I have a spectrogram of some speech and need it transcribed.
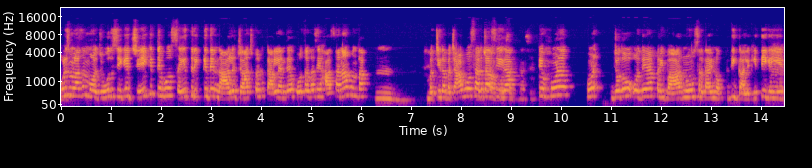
ਪੁਲਿਸ ਮੁਲਾਜ਼ਮ ਮੌਜੂਦ ਸੀਗੇ। ਜੇ ਕਿਤੇ ਉਹ ਸਹੀ ਤਰੀਕੇ ਦੇ ਨਾਲ ਜਾਂਚ ਪਰਖ ਕਰ ਲੈਂਦੇ ਹੋ ਸਕਦਾ ਸੀ ਹਾਦਸਾ ਨਾ ਹੁੰਦਾ। ਬੱਚੀ ਦਾ ਬਚਾਅ ਹੋ ਸਕਦਾ ਸੀਗਾ। ਤੇ ਹੁਣ ਹੁਣ ਜਦੋਂ ਉਹਦੇ ਪਰਿਵਾਰ ਨੂੰ ਸਰਕਾਰੀ ਨੌਕਰੀ ਦੀ ਗੱਲ ਕੀਤੀ ਗਈ ਹੈ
